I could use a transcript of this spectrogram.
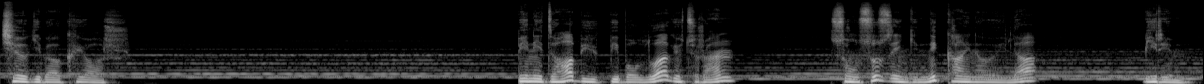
çığ gibi akıyor. Beni daha büyük bir bolluğa götüren sonsuz zenginlik kaynağıyla birim.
